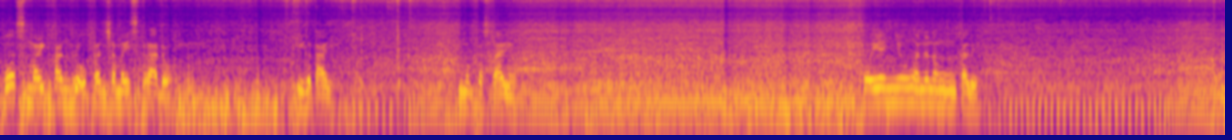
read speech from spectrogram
Boss Mark Andro Pansya Maestrado Ikot tayo Lumagpas tayo So yan yung ano ng kali Ayan.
